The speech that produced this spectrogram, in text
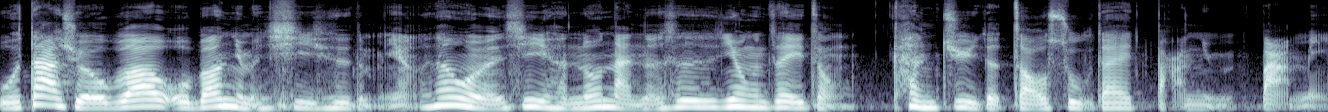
我大学我不知道，我不知道你们系是怎么样，但我们系很多男的是用这种看剧的招数在把女把妹，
